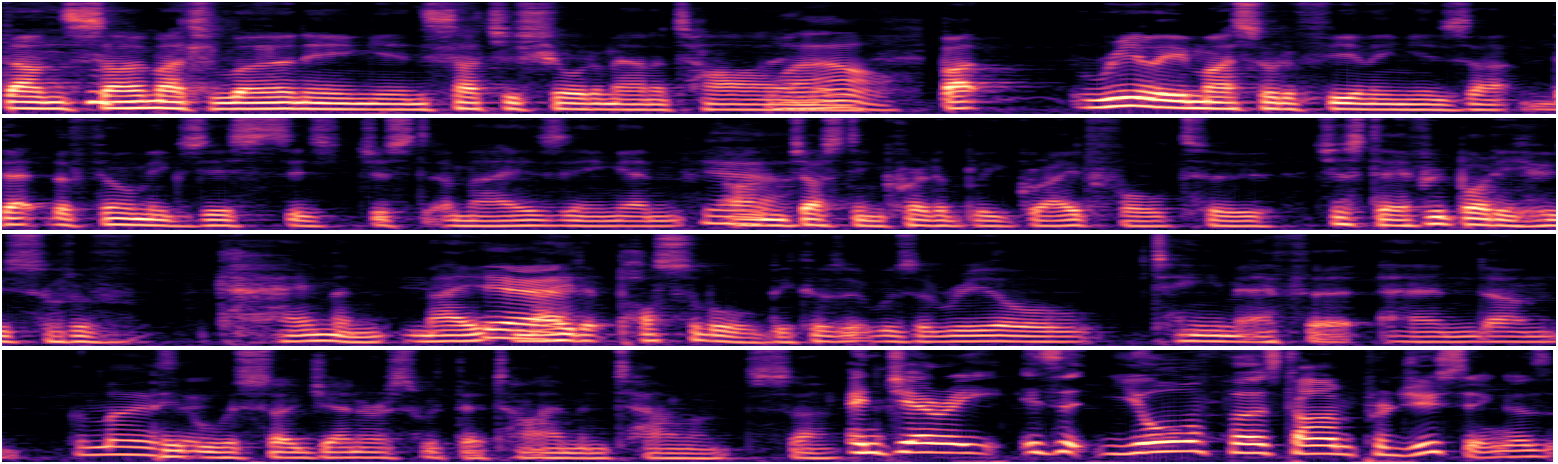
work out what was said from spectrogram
done so much learning in such a short amount of time. Wow. And- but really, my sort of feeling is uh, that the film exists is just amazing, and Yeah. I'm just incredibly grateful to just everybody who sort of came and made Yeah. made it possible because it was a real team effort, and um, Amazing. people were so generous with their time and talent. So. And Jerry, is it your first time producing as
